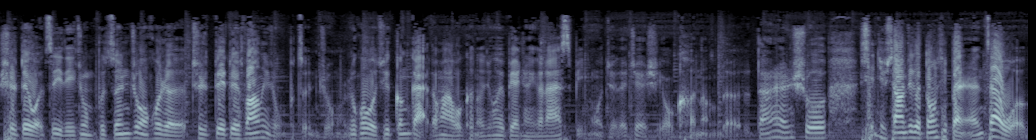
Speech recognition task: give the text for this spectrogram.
是对我自己的一种不尊重，或者就是对对方的一种不尊重。如果我去更改的话，我可能就会变成一个 lesbian。我觉得这也是有可能的。当然说，性取向这个东西本人在我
